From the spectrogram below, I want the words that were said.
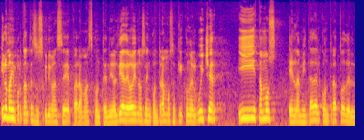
y lo más importante, suscríbanse para más contenido. El día de hoy nos encontramos aquí con el Witcher y estamos en la mitad del contrato del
